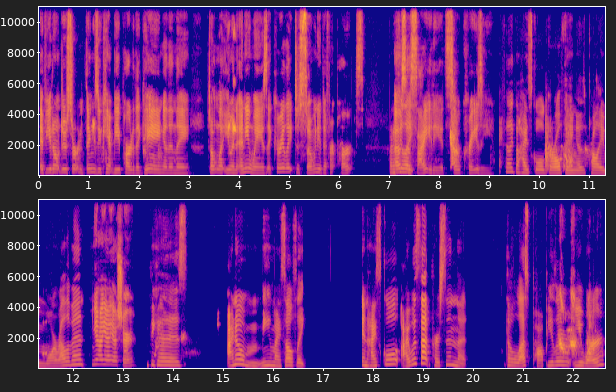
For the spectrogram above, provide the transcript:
If you don't do certain things, you can't be part of the gang. And then they don't let you in anyways. It can relate to so many different parts But I of feel like society. It's Yeah. so crazy. I feel like the high school girl thing is probably more relevant Yeah, yeah, yeah, sure. because I know me myself like in high school, I was that person that the less popular you were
